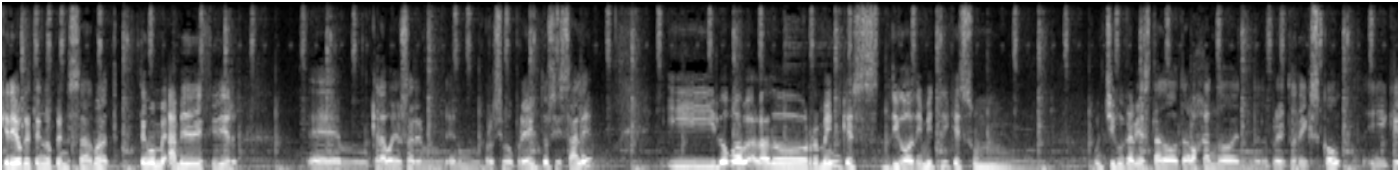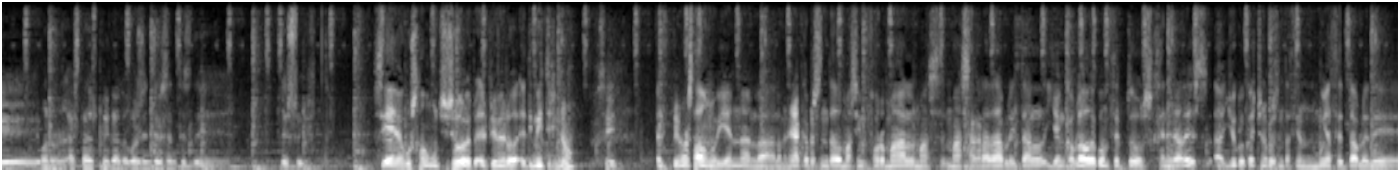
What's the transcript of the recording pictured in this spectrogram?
creo que tengo pensado, bueno, tengo a medio de decidir Em, que la voy a usar en, un próximo proyecto si sale. Y luego ha hablado Romain, que es, digo, Dimitri, que es un, un chico que había estado trabajando en el proyecto de Xcode y que bueno, ha estado explicando cosas interesantes de, de Swift. Sí, a mí me ha gustado muchísimo el, primero, Dimitri, ¿no? Sí. El primero ha estado muy bien, la, la, manera que ha presentado más informal, más, más agradable y tal. Y aunque ha hablado de conceptos generales, ah, yo creo que ha hecho una presentación muy aceptable de...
